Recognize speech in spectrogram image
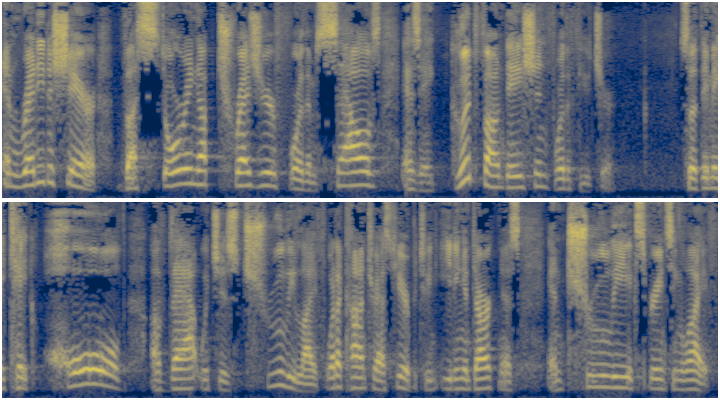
and ready to share, thus storing up treasure for themselves as a good foundation for the future, so that they may take hold of that which is truly life. What a contrast here between eating in darkness and truly experiencing life.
